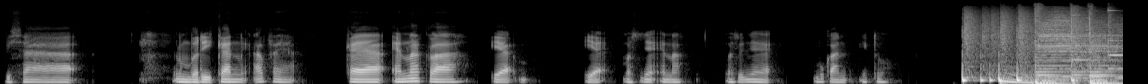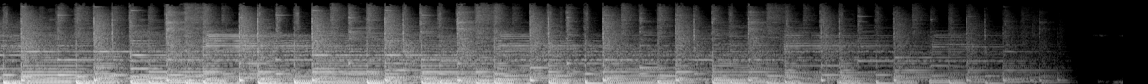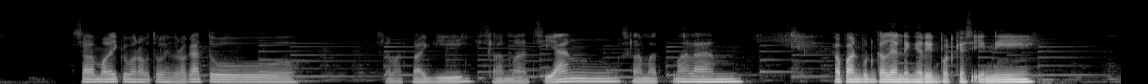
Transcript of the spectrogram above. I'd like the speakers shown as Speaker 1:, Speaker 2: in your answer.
Speaker 1: bisa memberikan apa ya kayak enak lah ya ya maksudnya enak maksudnya bukan itu. Assalamualaikum warahmatullahi wabarakatuh Selamat pagi, selamat siang, selamat malam. Kapan pun kalian dengerin podcast ini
